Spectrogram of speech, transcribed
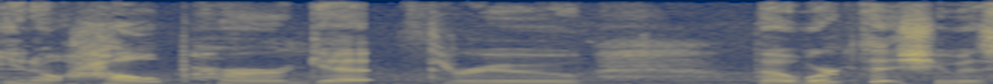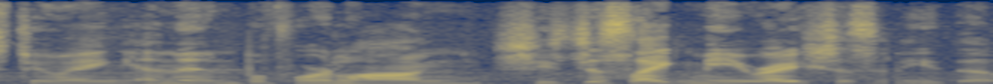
you know, help her get through the work that she was doing and then before long she's just like me right? She doesn't need the,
